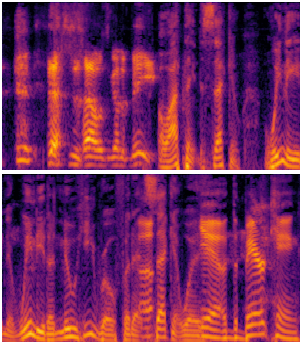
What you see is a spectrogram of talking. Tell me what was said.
That's just how it's going to be. Oh, I think the second we need we need a new hero for that second wave. Yeah, the Bear King.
